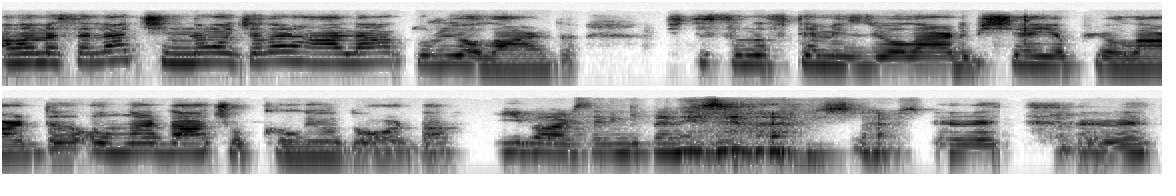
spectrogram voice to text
Ama mesela Çinli hocalar hala duruyorlardı. İşte sınıf temizliyorlardı, bir şey yapıyorlardı. Onlar daha çok kalıyordu orada. İyi bari senin gitmene izin vermişler. Evet, evet.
